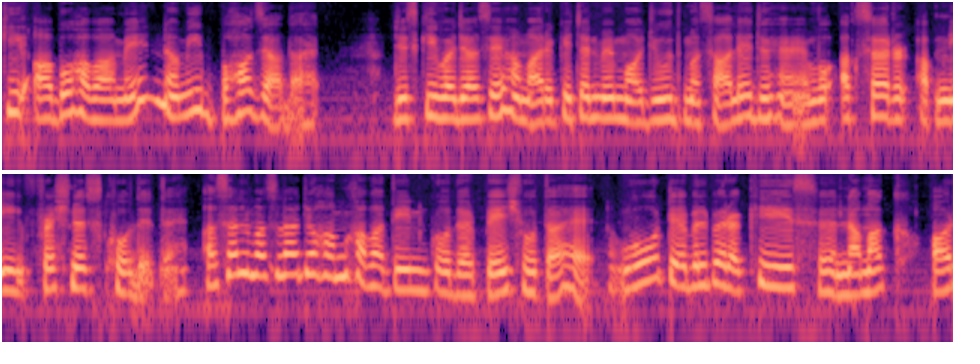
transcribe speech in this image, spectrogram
की आबो हवा में नमी बहुत ज़्यादा है। जिसकी वजह से हमारे किचन में मौजूद मसाले जो हैं, वो अक्सर अपनी फ्रेशनेस खो देते हैं। असल मसला जो हम ख़वातीन को दरपेश होता है, वो टेबल पर रखी इस नमक और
